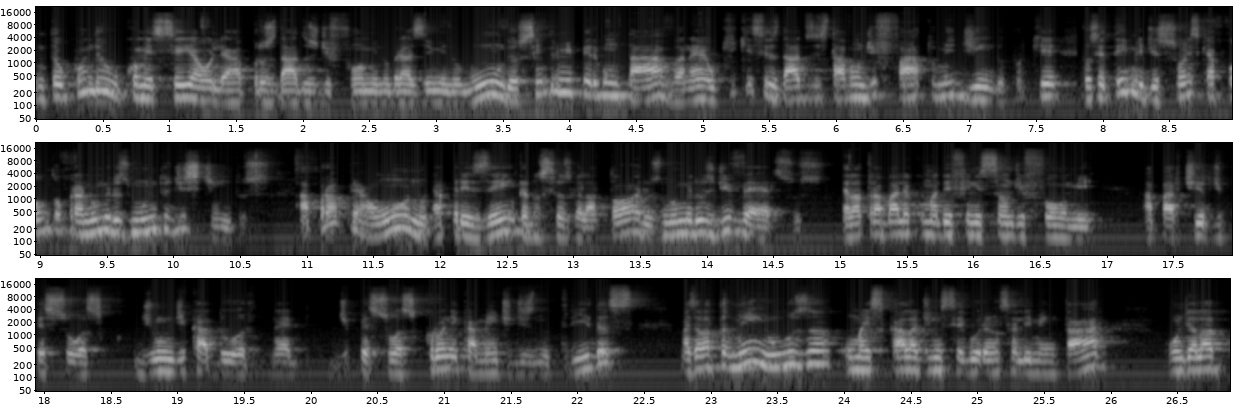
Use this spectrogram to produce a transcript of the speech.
Então, quando eu comecei a olhar para os dados de fome no Brasil e no mundo, eu sempre me perguntava né, o que, que esses dados estavam de fato medindo, porque você tem medições que apontam para números muito distintos. A própria ONU apresenta nos seus relatórios números diversos. Ela trabalha com uma definição de fome a partir de pessoas, de um indicador né, de pessoas cronicamente desnutridas, mas ela também usa uma escala de insegurança alimentar, onde ela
